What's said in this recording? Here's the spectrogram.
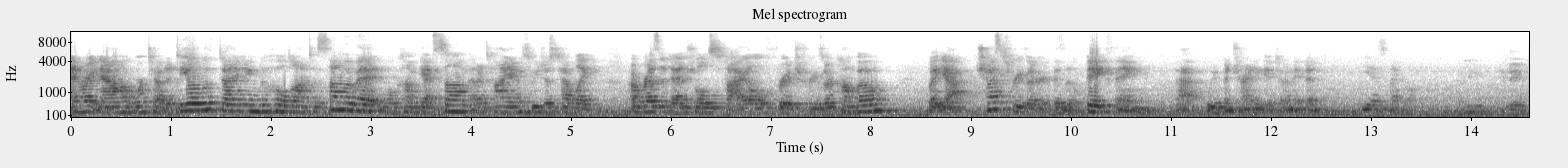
And right now, I've worked out a deal with dining to hold on to some of it, and we'll come get some at a time. So we just have like a residential style fridge freezer combo. But yeah, chest freezer is a big thing that we've been trying to get donated. Yes, Michael. Do you, think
